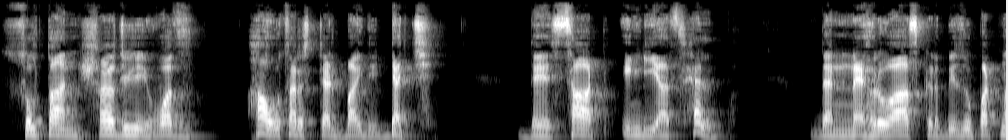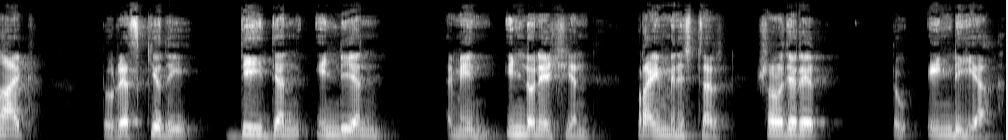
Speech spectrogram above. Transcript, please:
Sultan Sharji was house arrested by the Dutch. They sought India's help. Then Nehru asked Biju Patnaik to rescue the, the then Indian, I mean Indonesian Prime Minister Sharjari to India.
